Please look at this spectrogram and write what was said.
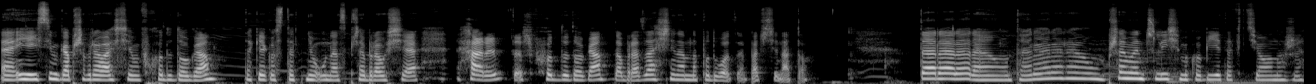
e, i jej Simga przebrała się w hot doga. Tak jak ostatnio u nas przebrał się Harry też w hot doga. Dobra, zaśnie nam na podłodze, patrzcie na to. Tarararą, tarararą. Przemęczyliśmy kobietę w ciąży.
